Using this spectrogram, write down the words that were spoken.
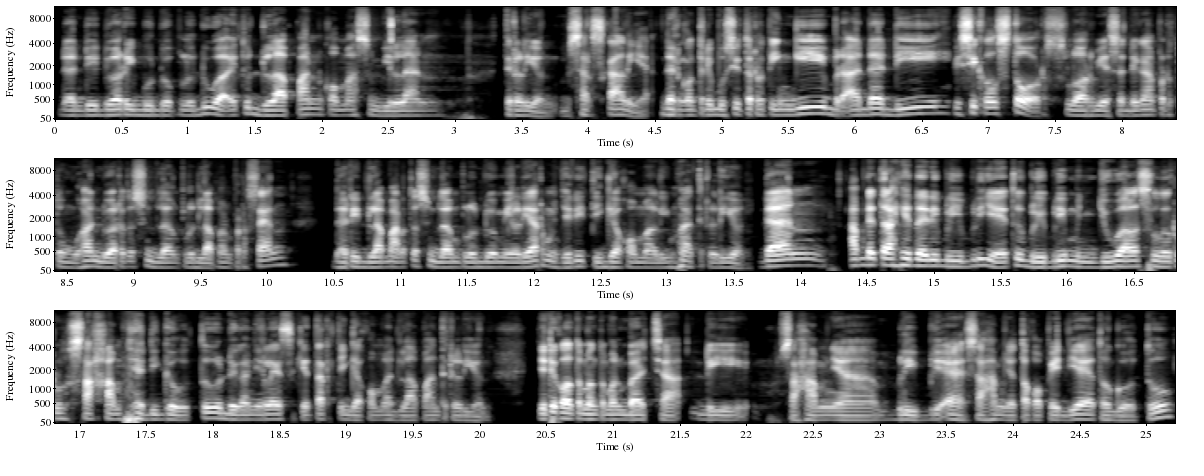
dan di 2022 itu 8,9 triliun. Besar sekali ya. Dan kontribusi tertinggi berada di physical stores. Luar biasa dengan pertumbuhan 298% dari 892 miliar menjadi 3,5 triliun. Dan update terakhir dari Blibli yaitu Blibli menjual seluruh sahamnya di GoTo dengan nilai sekitar 3,8 triliun. Jadi kalau teman-teman baca di sahamnya Blibli eh sahamnya Tokopedia atau GoTo,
